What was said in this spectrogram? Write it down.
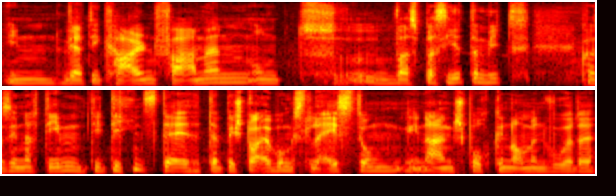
in vertikalen Farmen und äh, was passiert damit, quasi nachdem die Dienste der Bestäubungsleistung in Anspruch genommen wurde?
